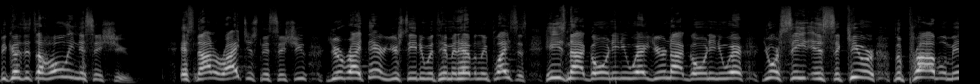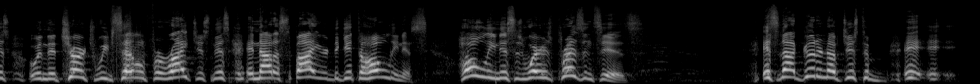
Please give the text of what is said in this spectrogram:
Because it's a holiness issue. It's not a righteousness issue. You're right there. You're seated with Him in heavenly places. He's not going anywhere. You're not going anywhere. Your seat is secure. The problem is, in the church, we've settled for righteousness and not aspired to get to holiness. Holiness is where His presence is. It's not good enough just to. It, it,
